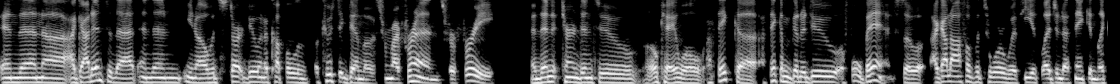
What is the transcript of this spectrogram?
And then uh, I got into that, and then you know I would start doing a couple of acoustic demos for my friends for free, and then it turned into okay, well I think uh, I think I'm gonna do a full band. So I got off of a tour with He Is Legend, I think in like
